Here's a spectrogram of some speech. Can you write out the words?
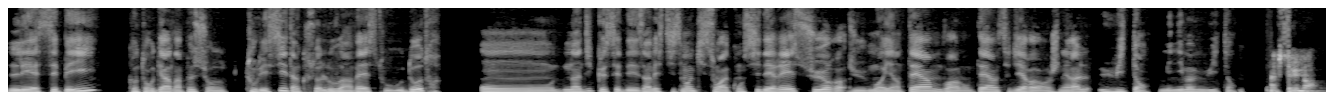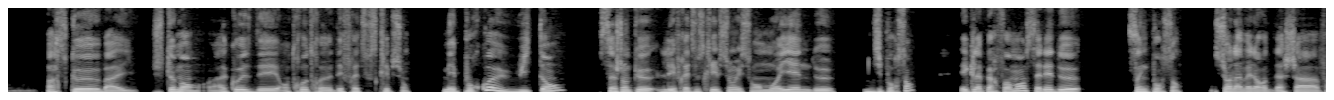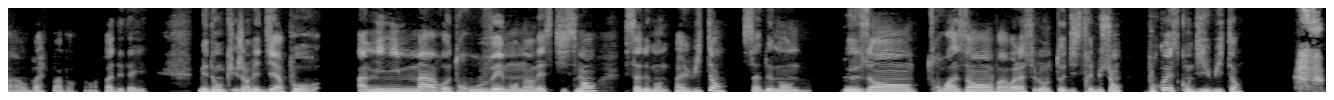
Les SCPI, quand on regarde un peu sur tous les sites, hein, que ce soit Louvain Invest ou, d'autres, on indique que c'est des investissements qui sont à considérer sur du moyen terme, voire long terme, c'est-à-dire en général 8 ans, minimum 8 ans. Absolument. Parce que, bah, justement, à cause des, entre autres, des frais de souscription. Mais pourquoi 8 ans, sachant que les frais de souscription, ils sont en moyenne de 10%, et que la performance, elle est de 5% sur la valeur d'achat, enfin bref, peu importe, on va pas détailler. Mais donc j'ai envie de dire pour à minima retrouver mon investissement, ça demande pas 8 ans, ça demande 2 ans, 3 ans, enfin voilà, selon le taux de distribution. Pourquoi est-ce qu'on dit 8 ans?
